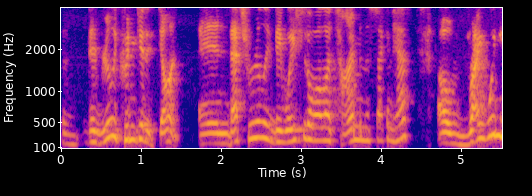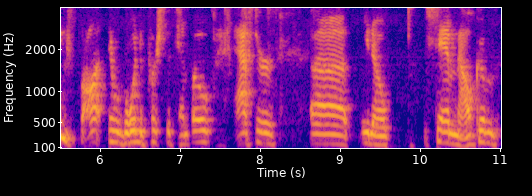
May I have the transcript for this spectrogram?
They really couldn't get it done. And that's really, they wasted a lot of time in the second half. Uh, right when you thought they were going to push the tempo after, uh, you know, Sam Malcolm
